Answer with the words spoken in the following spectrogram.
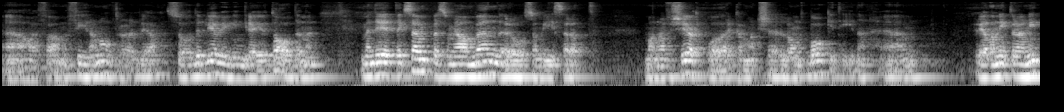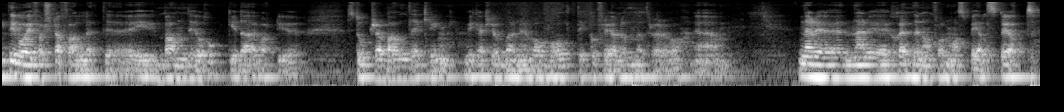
Uh, har jag för mig. 4-0 tror jag det blev. Så det blev ju ingen grej utav det. Men, men det är ett exempel som jag använder och som visar att man har försökt påverka matcher långt bak i tiden. Um, redan 1990 var ju första fallet uh, i bandy och hockey. Där var det ju stort rabalder kring vilka klubbar nu var. Baltic och Frölunda tror jag det var. Ehm, när det, när det skedde någon form av spelstöt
